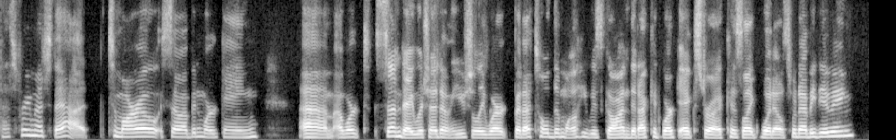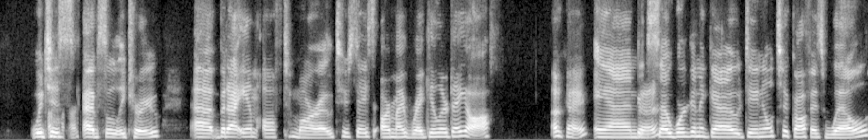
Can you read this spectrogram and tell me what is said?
that's pretty much that. Tomorrow so i've been working um i worked sunday which i don't usually work but i told them while he was gone that i could work extra because like what else would i be doing? Which is Uh-huh. absolutely true. Uh, but i am off tomorrow. Tuesdays are my regular day off. Okay? and Good. so we're gonna go daniel took off as well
